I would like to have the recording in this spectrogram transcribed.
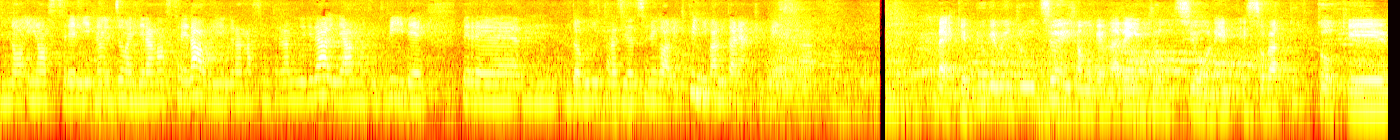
No, i, nostri, i, giovani della nostra età, quelli della nostra maturità, le hanno subite per, eh, dopo tutta la situazione Covid, quindi valutare anche questo. Beh, che più che un'introduzione diciamo che è una reintroduzione e soprattutto che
